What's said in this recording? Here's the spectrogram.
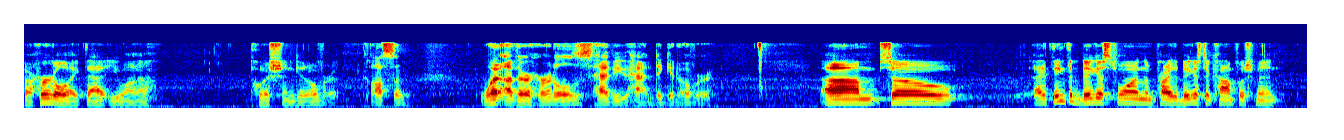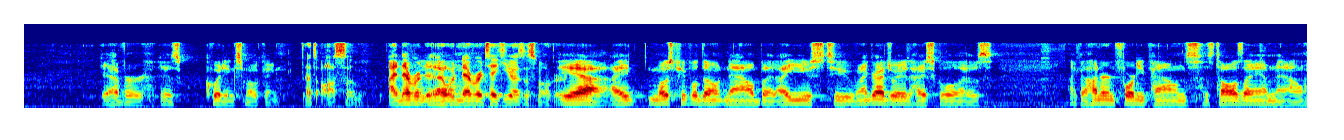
a hurdle like that, you want to push and get over it. Awesome. What other hurdles have you had to get over? Um, so I think the biggest one and probably the biggest accomplishment ever is quitting smoking. That's awesome. I never knew, I would never take you as a smoker. Yeah, I most people don't now, but I used to when I graduated high school, I was like 140 pounds, as tall as I am now,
